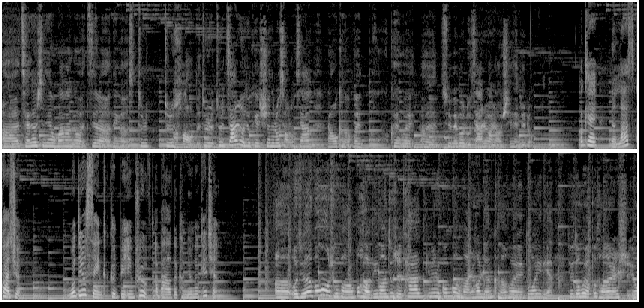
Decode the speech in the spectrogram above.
呃，前段时间我妈妈给我寄了那个，就是 就是好的，就是就是加热就可以吃的那种小龙虾，然后我可能会可以会呃去微波炉加热，然后吃一点这种。Okay, the last question. What do you think could be improved about the communal kitchen? 呃，我觉得公共厨房不好的地方就是它因为是公共的嘛，然后人可能会多一点，就都会有不同的人使用，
